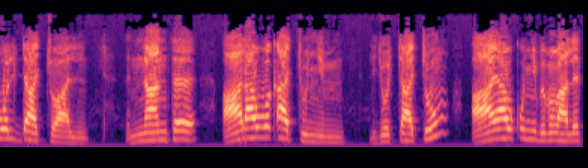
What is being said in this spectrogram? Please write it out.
ወልዳችኋል እናንተ አላወቃችሁኝም ልጆቻችሁም አያውቁኝ በማለት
